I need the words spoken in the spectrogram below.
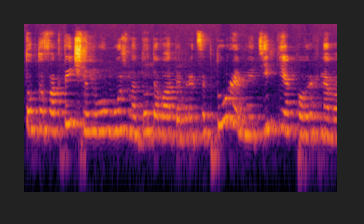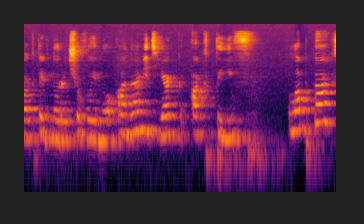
Тобто, фактично його можна додавати в рецептури не тільки як поверхнево активну речовину, а навіть як актив в лапках,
